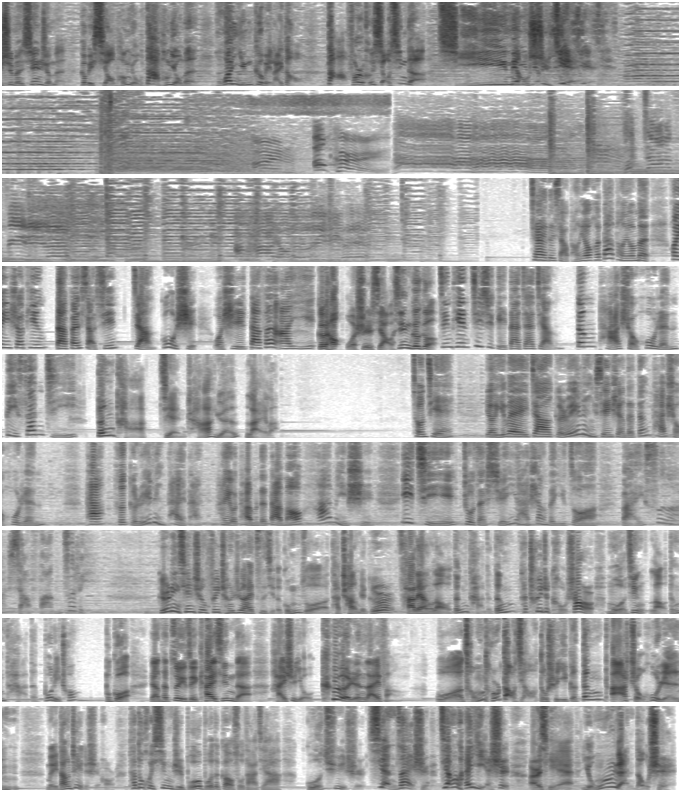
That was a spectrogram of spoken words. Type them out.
女士们、先生们，各位小朋友、大朋友们，欢迎各位来到大帆儿和小新的奇妙世界。亲爱的小朋友和大朋友们，欢迎收听大帆小新讲故事，我是大帆阿姨。各位好，我是小新哥哥。今天继续给大家讲《灯塔守护人》第三集。灯塔检查员来了。从前，有一位叫格瑞林先生的灯塔守护人，他和格瑞林太太还有他们的大猫哈密士一起住在悬崖上的一座白色小房子里。格林先生非常热爱自己的工作，他唱着歌，擦亮老灯塔的灯；他吹着口哨，抹净老灯塔的玻璃窗。不过，让他最最开心的还是有客人来访。我从头到脚都是一个灯塔守护人。每当这个时候，他都会兴致勃勃地告诉大家：过去是，现在是，将来也是，而且永远都是。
